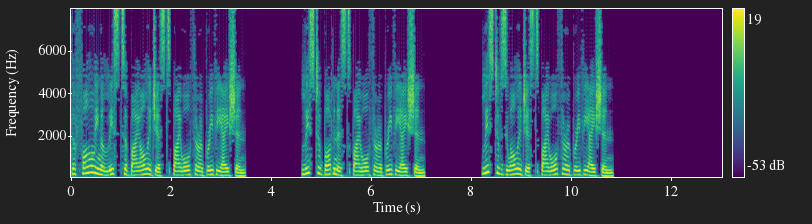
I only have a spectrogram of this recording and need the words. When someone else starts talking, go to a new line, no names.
The following are lists of biologists by author abbreviation. List of botanists by author abbreviation. List of zoologists by author abbreviation.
